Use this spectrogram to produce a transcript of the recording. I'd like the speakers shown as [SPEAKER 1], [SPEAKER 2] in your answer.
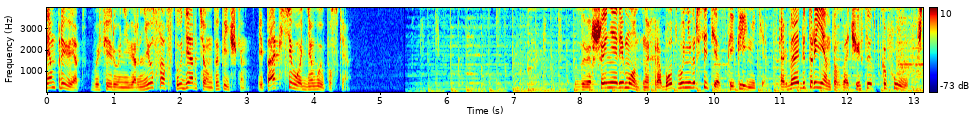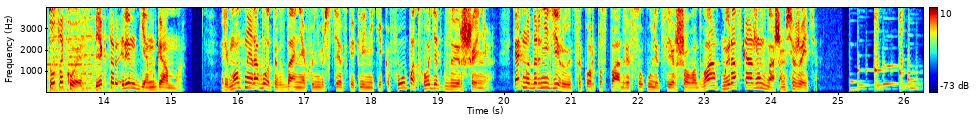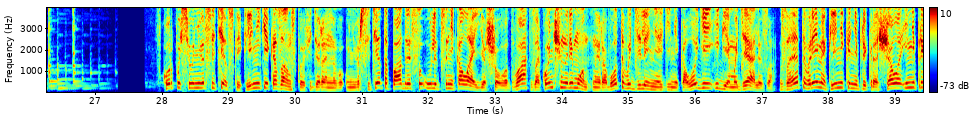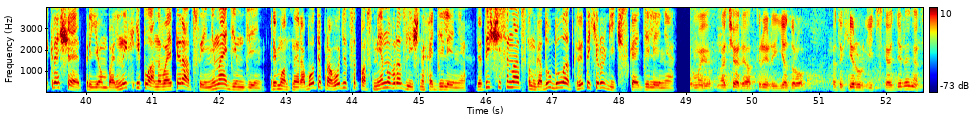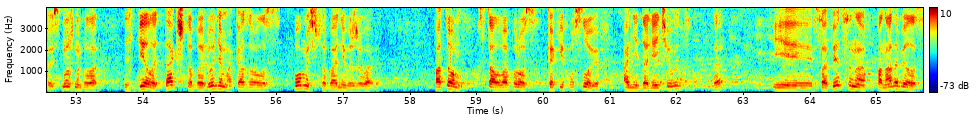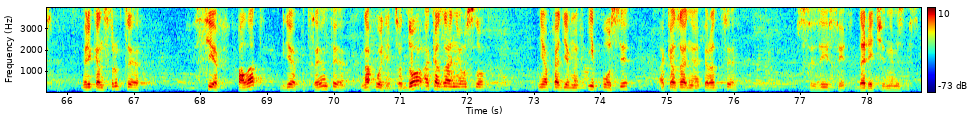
[SPEAKER 1] Всем привет! В эфире Универ Ньюса в студии Артем Тупичкин. Итак, сегодня в выпуске. Завершение ремонтных работ в университетской клинике. Когда абитуриентов зачислят в КФУ? Что такое спектр рентген-гамма? Ремонтные работы в зданиях университетской клиники КФУ подходят к завершению. Как модернизируется корпус по адресу улицы Ершова, 2, мы расскажем в нашем сюжете. В корпусе университетской клиники Казанского федерального университета по адресу улица Николая Ершова, 2 закончены ремонтные работы в отделениях гинекологии и гемодиализа. За это время клиника не прекращала и не прекращает прием больных и плановые операции ни на один день. Ремонтные работы проводятся посменно в различных отделениях. В 2017 году было открыто хирургическое отделение.
[SPEAKER 2] Мы вначале открыли ядро, это хирургическое отделение, то есть нужно было сделать так, чтобы людям оказывалась помощь, чтобы они выживали. Потом стал вопрос, в каких условиях они долечиваются, да? и, соответственно, понадобилась реконструкция всех палат, где пациенты находятся до оказания услуг необходимых и после оказания операции в связи с их долечением здесь.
